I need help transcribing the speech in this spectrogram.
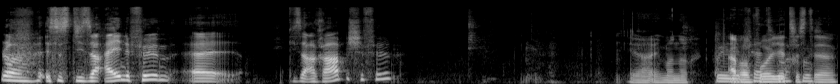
Ja, ist es dieser eine Film, äh, dieser arabische Film? Ja, immer noch. Aber den wohl fertig jetzt ist der,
